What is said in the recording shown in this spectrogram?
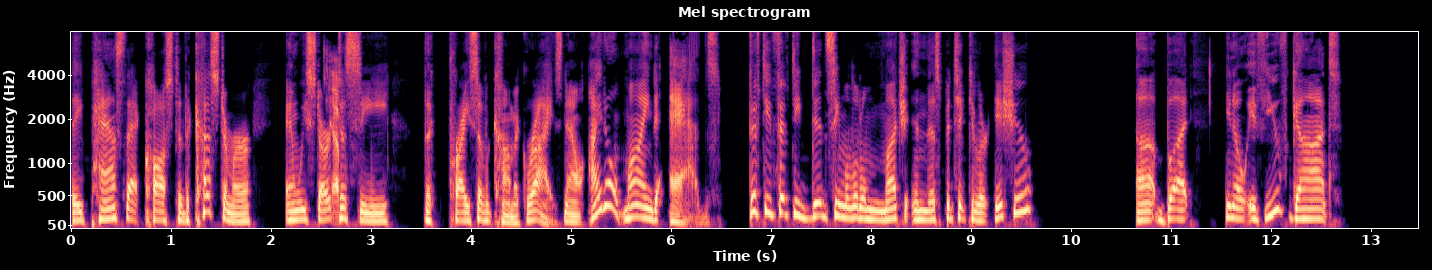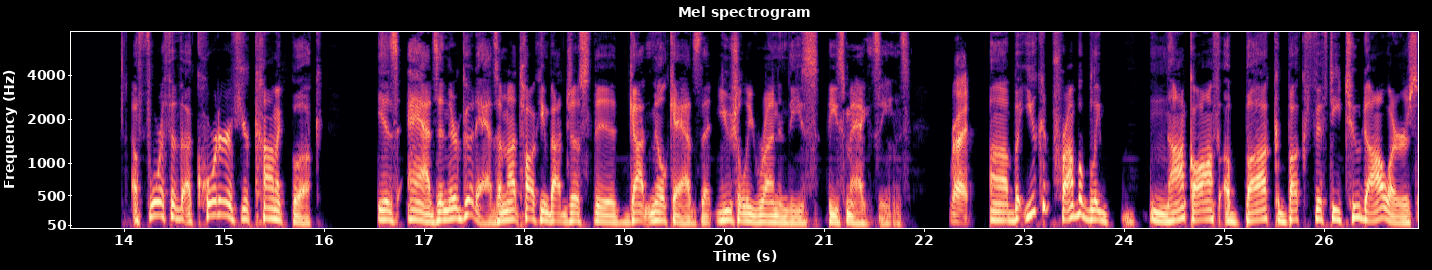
they pass that cost to the customer, and we start Yep. to see the price of a comic rise. Now, I don't mind ads. 50 50 did seem a little much in this particular issue. Uh, but, you know, if you've got a fourth of a quarter of your comic book is ads, and they're good ads. I'm not talking about just the got milk ads that usually run in these these magazines. Right. Uh, but you could probably knock off a buck, buck fifty, two dollars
